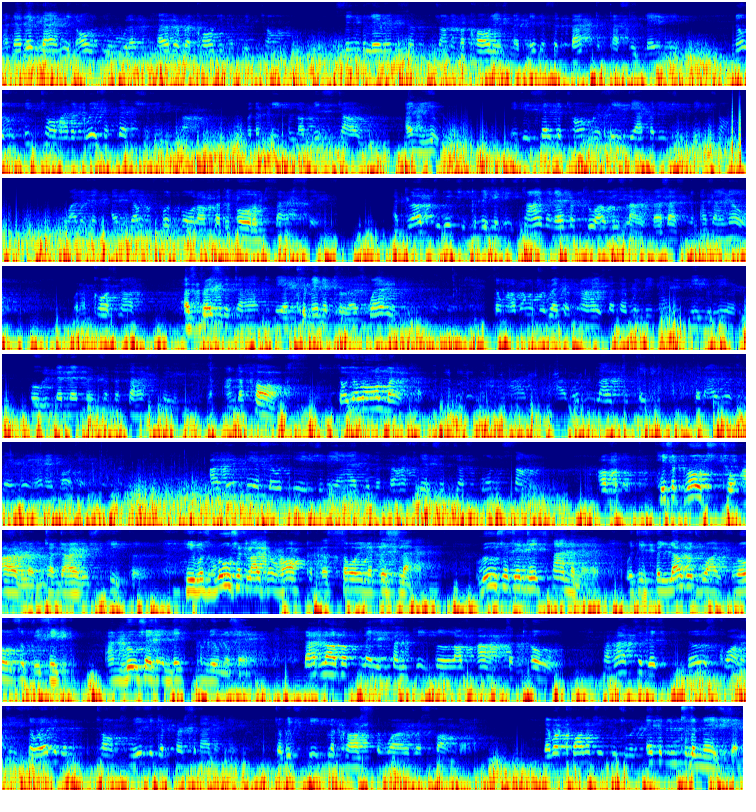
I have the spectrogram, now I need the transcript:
And I think that all of you will have heard a recording of Big Tom sing the lyrics of Johnny McCauley's magnificent Back to Castleblayney, knows that Big Tom had a great affection in his heart for the people of this town and you. It is said that Tom received the appellation Big Tom while as a, a young footballer for the Oram Sarsfields, a club to which he committed his time and effort throughout his life, as I, as I know. But of course, now, as president, I have to be ecumenical as well. So I want to recognise that there will be many people here who will be members of the Sarsfields and the Faughs. So you're all welcome. I, I wouldn't like to think that I was favouring anybody. I think the association he had with the Sarsfields is just one sign of his approach to Ireland and Irish people. He was rooted like a rock in the soil of this land, rooted in his family, with his beloved wife Rose who preceded and rooted in this community. That love of place and people, of heart and home. Perhaps it is those qualities so evident to Tom's music and personality to which people across the world responded. There were qualities which were evident to the nation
